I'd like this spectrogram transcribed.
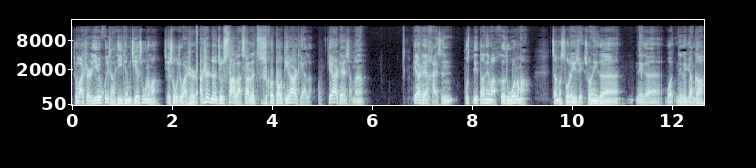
就完事了，因为会场第一天不结束了吗？结束就完事了，完事呢就散了，散了之后到第二天了。第二天什么呢？第二天海参不那当天晚上喝多了吗？这么说了一嘴，说那个那个我那个远哥、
